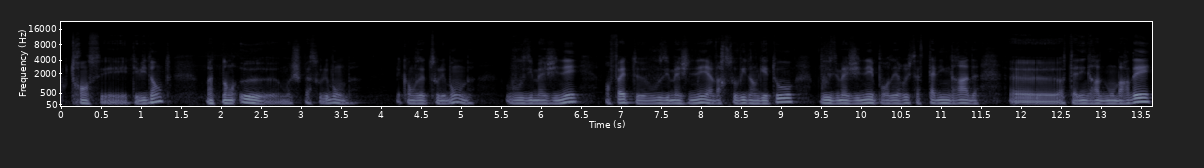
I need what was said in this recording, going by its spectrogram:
l'outrance est évidente. Maintenant, eux, moi je suis pas sous les bombes. Mais quand vous êtes sous les bombes, vous imaginez, en fait, vous imaginez à Varsovie dans le ghetto, vous imaginez pour des Russes à Stalingrad, euh, à Stalingrad bombardé.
